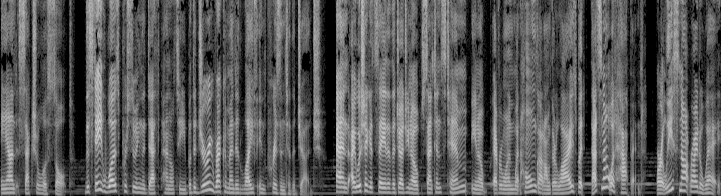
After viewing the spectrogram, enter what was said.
and sexual assault. The state was pursuing the death penalty, but the jury recommended life in prison to the judge. And I wish I could say that the judge, you know, sentenced him, you know, everyone went home, got on with their lives, but that's not what happened. Or at least not right away.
